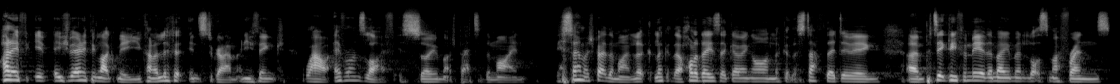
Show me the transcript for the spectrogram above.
I don't know if, if, you're anything like me, you kind of look at Instagram and you think, wow, everyone's life is so much better than mine. It's so much better than mine. Look, look at the holidays they're going on. Look at the stuff they're doing. Um, particularly for me at the moment, lots of my friends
